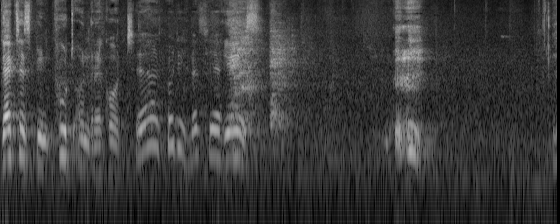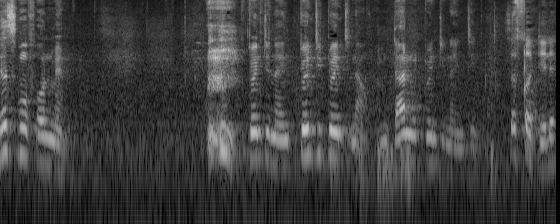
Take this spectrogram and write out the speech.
that has been put on record. yeah, put it, let's hear. Yes. Let's move on, ma'am. 29, 2020 now. I'm done with 2019. sesiqedile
